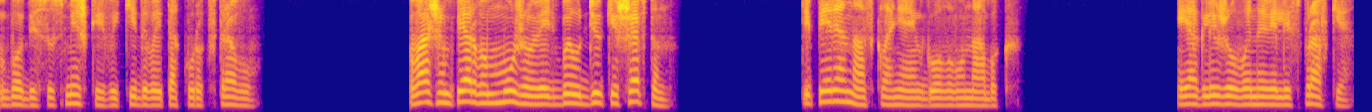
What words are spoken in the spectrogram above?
Бобби с усмешкой выкидывает окурок в траву. Вашим первым мужем ведь был Дюки Шефтон. Теперь она склоняет голову на бок. Я гляжу, вы навели справки.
